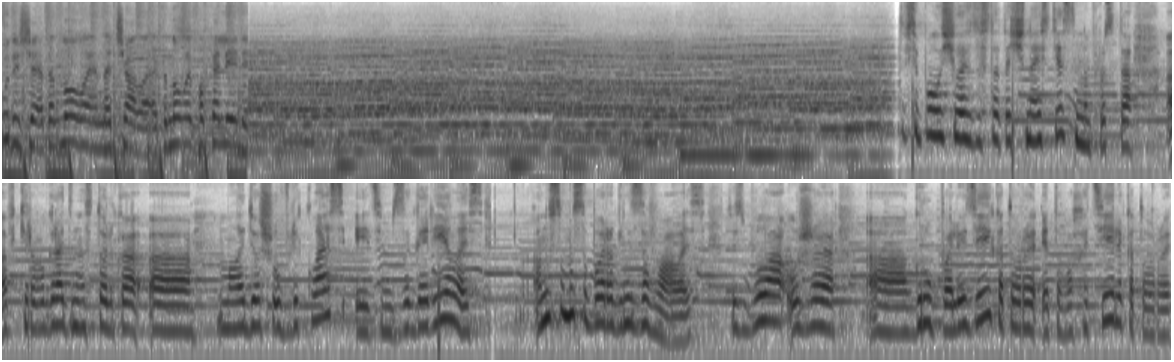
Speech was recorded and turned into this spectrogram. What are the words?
Будущее это новое начало, это новое поколение. получилось достаточно естественно, просто а, в Кировограде настолько а, молодежь увлеклась этим, загорелась. Оно само собой организовалось. То есть была уже а, группа людей, которые этого хотели, которые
